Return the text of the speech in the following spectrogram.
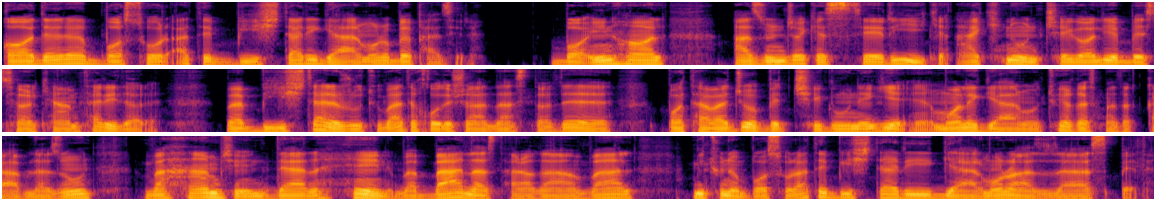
قادر با سرعت بیشتری گرما رو بپذیره. با این حال از اونجا که سری که اکنون چگالی بسیار کمتری داره و بیشتر رطوبت خودش رو از دست داده با توجه به چگونگی اعمال گرما توی قسمت قبل از اون و همچنین در حین و بعد از طرق اول می‌تونه با سرعت بیشتری گرما رو از دست بده.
